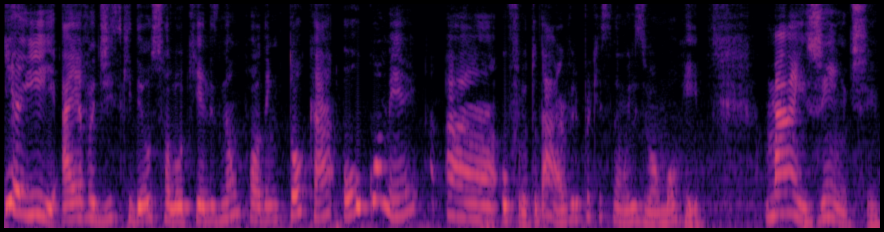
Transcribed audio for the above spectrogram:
E aí a Eva diz que Deus falou que eles não podem tocar ou comer a, o fruto da árvore, porque senão eles vão morrer. Mas, gente,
